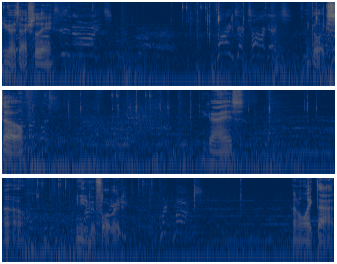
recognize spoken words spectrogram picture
You guys actually and go like so. You guys. Uh oh. You need to move forward. I don't like that,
